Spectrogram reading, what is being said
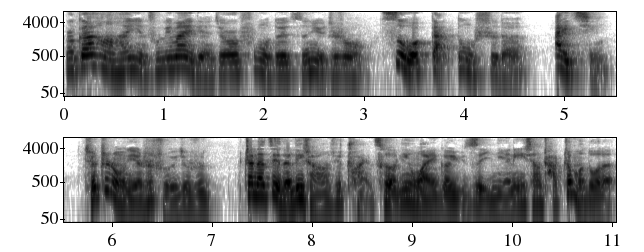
而刚好还引出另外一点，就是父母对子女这种自我感动式的。爱情，其实这种也是属于就是站在自己的立场上去揣测另外一个与自己年龄相差这么多的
